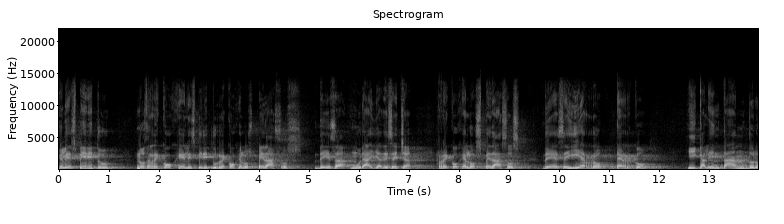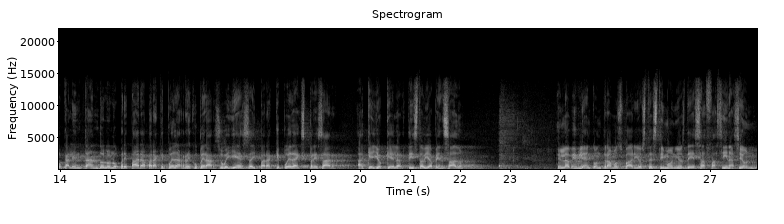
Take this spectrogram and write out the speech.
El Espíritu nos recoge, el Espíritu recoge los pedazos de esa muralla deshecha, recoge los pedazos de ese hierro terco y calentándolo, calentándolo, lo prepara para que pueda recuperar su belleza y para que pueda expresar aquello que el artista había pensado. En la Biblia encontramos varios testimonios de esa fascinación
